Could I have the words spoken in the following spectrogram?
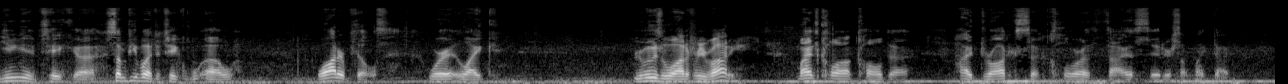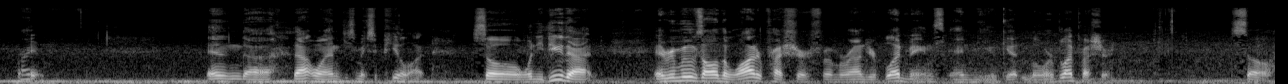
you need to take, uh, some people have to take uh, water pills where it like removes the water from your body. Mine's called, called uh, or something like that, right? And uh, that one just makes you pee a lot. So when you do that, it removes all the water pressure from around your blood veins and you get lower blood pressure. So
